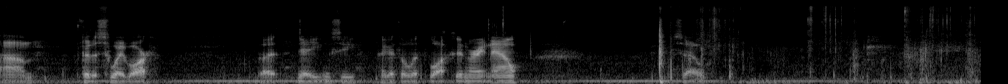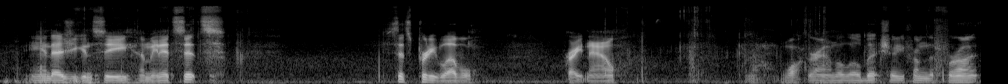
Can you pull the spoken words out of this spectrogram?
um, for the sway bar. But yeah, you can see I got the lift blocks in right now. So, and as you can see, I mean, it sits, sits pretty level right now. Kind of walk around a little bit, show you from the front.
